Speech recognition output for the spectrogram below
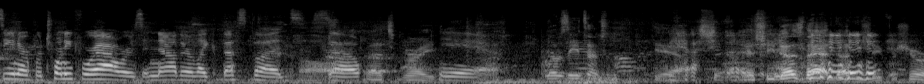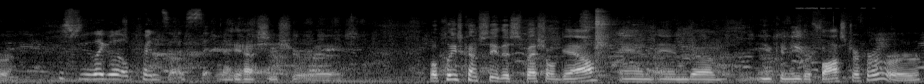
seen her for 24 hours, and now they're like best buds. So That's great. yeah, Loves the attention. Yeah. yeah, she Yeah, does. she does that, doesn't she, for sure? She's like a little princess sitting Yeah, there. she sure is. Well, please come see this special gal, and and um, you can either foster her or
